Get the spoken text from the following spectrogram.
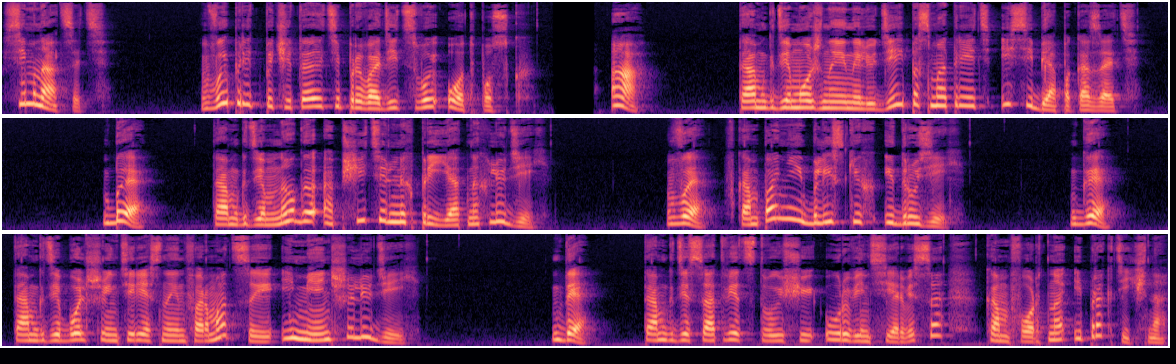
17. Вы предпочитаете проводить свой отпуск. А. Там, где можно и на людей посмотреть, и себя показать. Б. Там, где много общительных, приятных людей. В. В компании близких и друзей. Г. Там, где больше интересной информации и меньше людей. Д. Там, где соответствующий уровень сервиса комфортно и практично.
